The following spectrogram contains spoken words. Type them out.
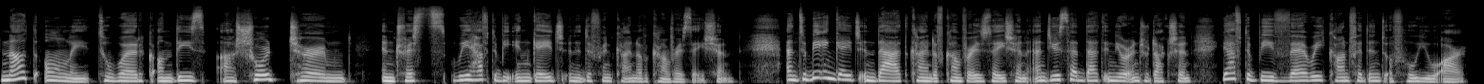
not only to work on these uh, short term interests, we have to be engaged in a different kind of a conversation. And to be engaged in that kind of conversation, and you said that in your introduction, you have to be very confident of who you are.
